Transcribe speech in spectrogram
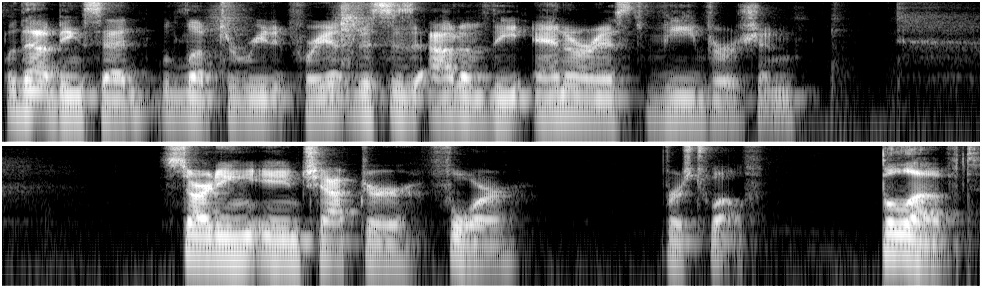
With that being said, would love to read it for you. This is out of the NRSV version. Starting in chapter 4, verse 12. Beloved,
